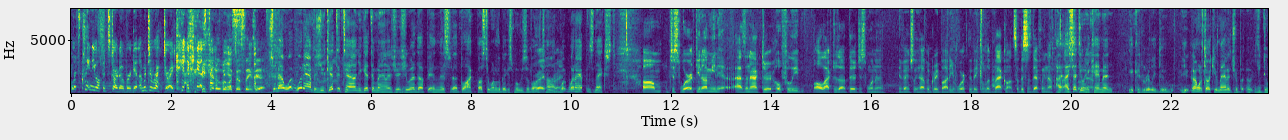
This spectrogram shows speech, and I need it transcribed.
let's clean you up and start over again. I'm a director. I can't. I can't. You can't overlook this." those things, yeah. So now what, what happens? You get to town, you get the managers, you end up in this uh, blockbuster, one of the biggest movies of all Right, time. right. What, what happens next? Um, just work. You know, I mean, as an actor, hopefully all actors out there just want to eventually have a great body of work that they can look back on. So this is definitely not the time. I, I said to you when you came in, you could really do. You, I want to talk to your manager, but uh, you do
